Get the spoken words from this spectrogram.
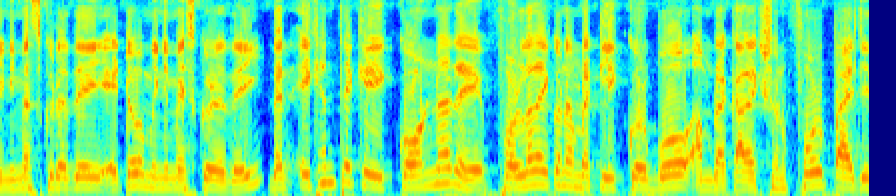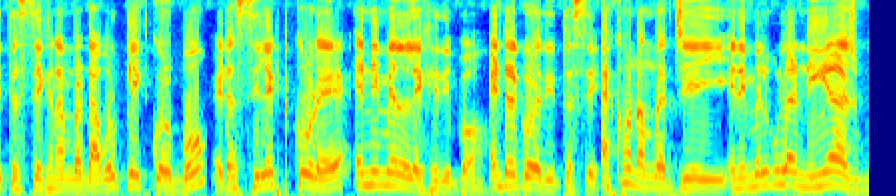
মিনিমাইজ করে দেই, এটাও মিনিমাইজ করে দেই। দেন এখান থেকে কর্নারে ফোল্ডার আইকন আমরা ক্লিক করব, আমরা কালেকশন ফোর পাই যেতেছি, এখানে আমরা ডাবল ক্লিক করব, এটা সিলেক্ট করে অ্যানিমেল লিখে দিব এন্টার করে দিতেছি। এখন আমরা যেই অ্যানিমেলগুলা নিয়ে আসব,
